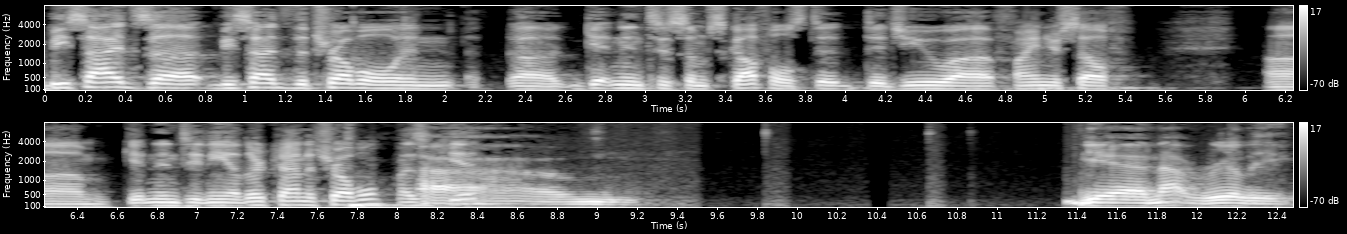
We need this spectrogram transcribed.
besides uh, besides the trouble in uh, getting into some scuffles, did did you uh, find yourself um, getting into any other kind of trouble as a kid? Um, yeah, not really.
